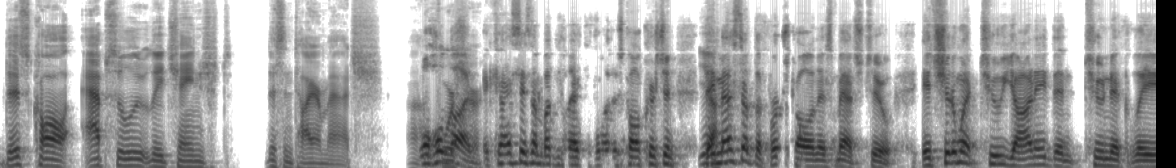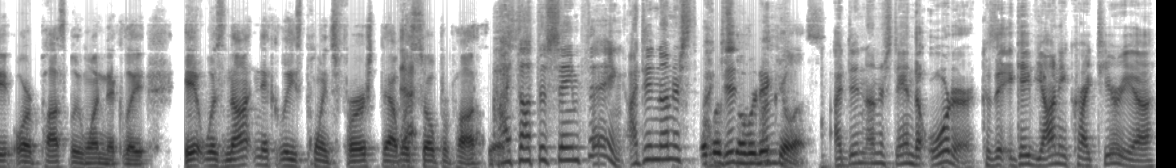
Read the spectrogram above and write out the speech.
this call absolutely changed this entire match. uh, Well, hold on. sure. Can I say something about this match before this call, Christian? Yeah. They messed up the first call in this match too. It should have went two Yanni, then two Nick Lee, or possibly one Nick Lee. It was not Nick Lee's points first. That, That- was so preposterous. I thought the same thing. I didn't understand. it was so ridiculous. I didn't understand the order because it, it gave Yanni criteria.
